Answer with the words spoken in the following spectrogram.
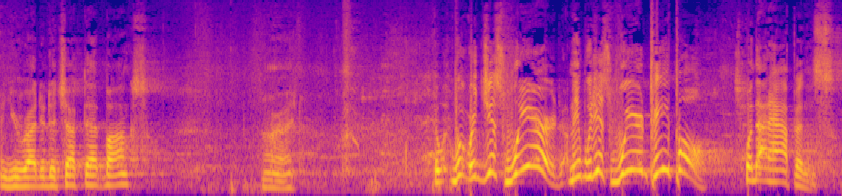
And you ready to check that box? All right. We're just weird. I mean, we're just weird people when that happens.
